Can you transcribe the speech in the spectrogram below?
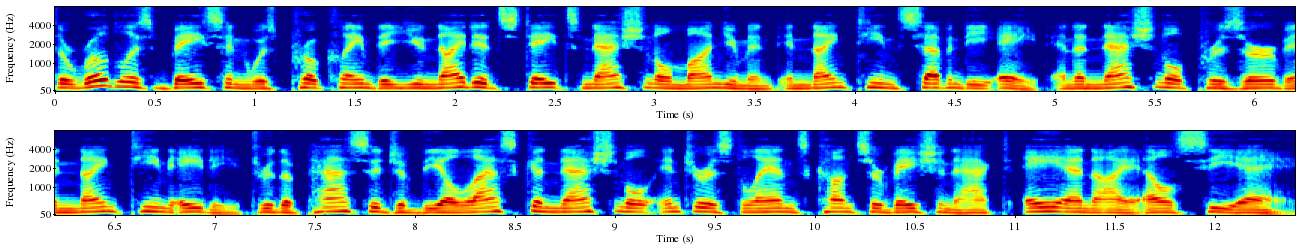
The roadless basin was proclaimed a United States National Monument in 1978 and a National Preserve in 1980 through the passage of the Alaska National Interest Lands Conservation Act Noatak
